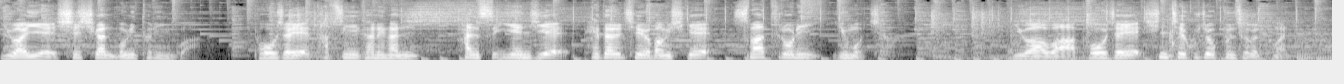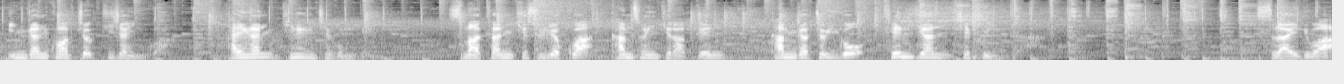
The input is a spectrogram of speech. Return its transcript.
UI의 실시간 모니터링과 보호자의 탑승이 가능한 한스 ENG의 페달 제어 방식의 스마트로니 유모차. 유아와 보호자의 신체 구조 분석을 통한 인간공학적 디자인과 다양한 기능 제공 등 스마트한 기술력과 감성이 결합된 감각적이고 트렌디한 제품입니다. 슬라이드와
